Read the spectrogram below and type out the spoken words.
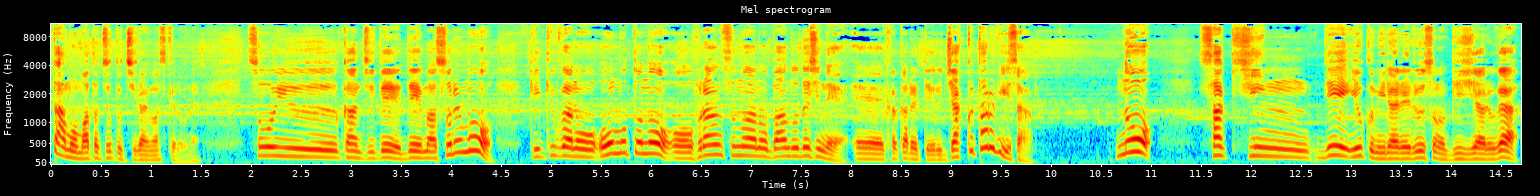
タンもまたちょっと違いますけどね。そういう感じで、で、まあそれも結局あの大元のフランスのあのバンドデシネ、えー、書かれているジャック・タルディさんの作品でよく見られるそのビジュアルが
